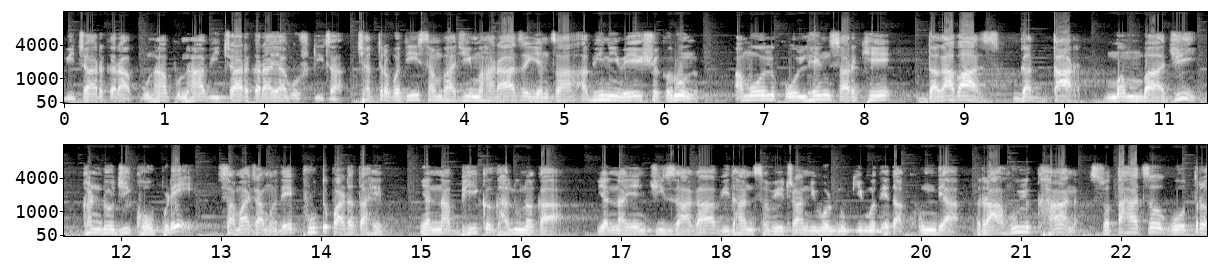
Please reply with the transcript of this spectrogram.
विचार करा पुन्हा पुन्हा विचार करा या गोष्टीचा. छत्रपती संभाजी महाराज यांचा अभिनिवेश करून अमोल कोल्हेंसारखे दगाबाज गद्दार मंबाजी खंडोजी खोपडे समाजामध्ये फूट पाडत आहेत. यांना भीक घालू नका. यांना यांची जागा विधानसभेच्या निवडणुकीमध्ये दाखवून द्या. राहुल खान स्वतःचं गोत्र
